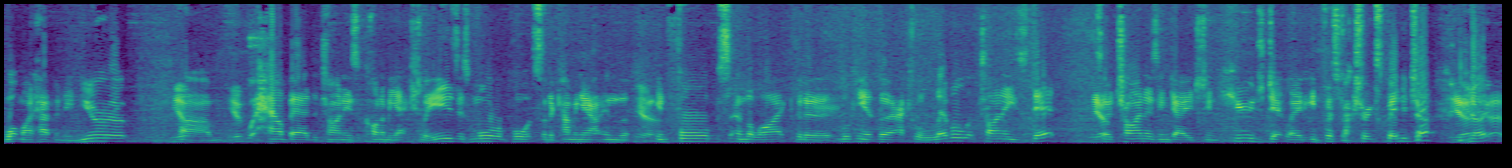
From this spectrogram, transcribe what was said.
what might happen in Europe. Yep. Um, Yep. How bad the Chinese economy actually is. There's more reports that are coming out in the Yeah. in Forbes and the like that are looking at the actual level of Chinese debt. So Yep. China's engaged in huge debt-led infrastructure expenditure. you know, yeah,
